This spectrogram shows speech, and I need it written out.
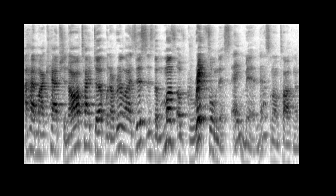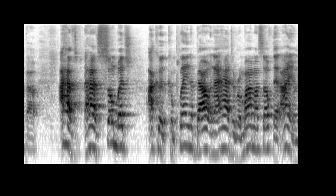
I had my caption all typed up when I realized this is the month of gratefulness. Amen. That's what I'm talking about. I have I have so much I could complain about, and I had to remind myself that I am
